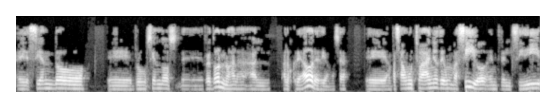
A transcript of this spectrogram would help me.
eh, siendo eh, produciendo eh, retornos a, a, los creadores, digamos. O sea, han pasado muchos años de un vacío entre el CD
